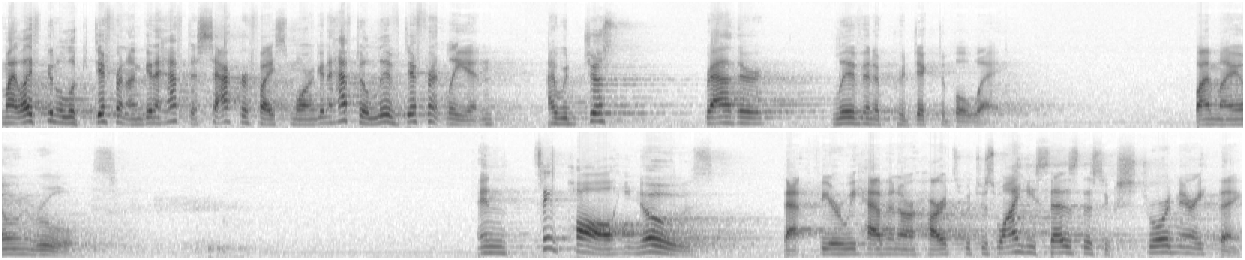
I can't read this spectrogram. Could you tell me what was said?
my life going to look different? I'm going to have to sacrifice more. I'm going to have to live differently. And I would just rather live in a predictable way, by my own rules. And St. Paul, he knows that fear we have in our hearts, which is why he says this extraordinary thing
